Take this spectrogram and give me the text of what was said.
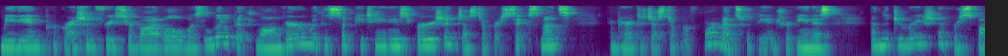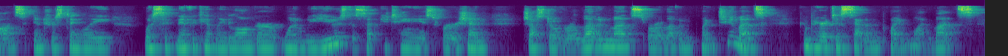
Median progression-free survival was a little bit longer with the subcutaneous version, just over six months compared to just over four months with the intravenous. And the duration of response, interestingly, was significantly longer when we used the subcutaneous version, just over 11 months or 11.2 months compared to 7.1 months.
